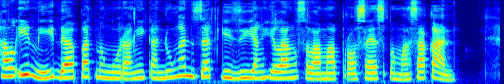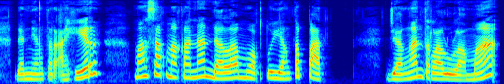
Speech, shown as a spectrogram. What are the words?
Hal ini dapat mengurangi kandungan zat gizi yang hilang selama proses pemasakan. Dan yang terakhir, masak makanan dalam waktu yang tepat. Jangan terlalu lama,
